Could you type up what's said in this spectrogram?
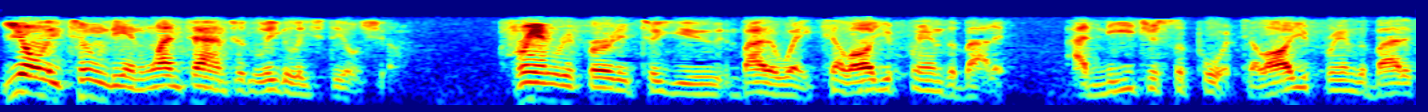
you only tuned in one time to the Legally Steal show. Friend referred it to you, and by the way, tell all your friends about it. I need your support. Tell all your friends about it.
